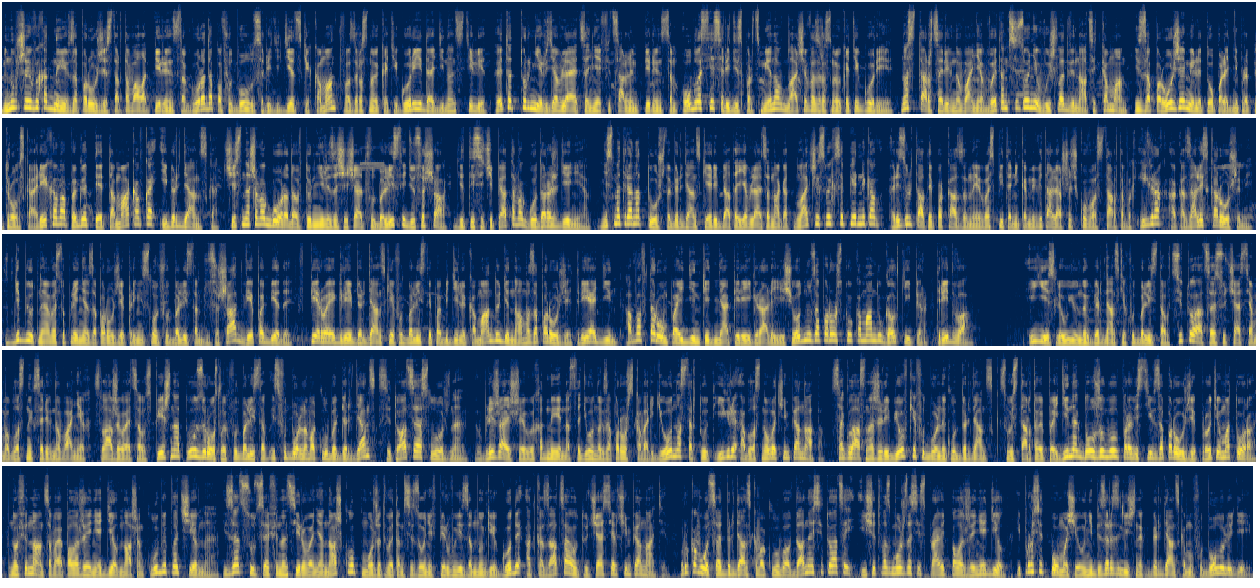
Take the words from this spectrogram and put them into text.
Минувшие выходные в Запорожье стартовало первенство города по футболу среди детских команд возрастной категории до 11 лет. Этот турнир является неофициальным первенством области среди спортсменов младшей возрастной категории. На старт соревнования в этом сезоне вышло 12 команд. Из Запорожья, Мелитополя, Днепропетровска, Орехова, ПГТ, Тамаковка и Бердянска. Честь нашего города в турнире защищают футболисты ДЮСШ 2005 года рождения. Несмотря на то, что бердянские ребята являются на год младше своих соперников, результаты, показанные воспитанниками Виталия Шачкова в стартовых играх, оказались хорошими. Дебютное выступление Запорожья принесло футболистам ДЮСШ две победы. В первой игре бердянские футболисты победили команду «Динамо Запорожье» 3-1, а во втором поединке дня переиграли еще одну запорожскую команду «Голкипер» 3-2. И если у юных бердянских футболистов ситуация с участием в областных соревнованиях слаживается успешно, то у взрослых футболистов из футбольного клуба «Бердянск» ситуация сложная. В ближайшие выходные на стадионах Запорожского региона стартуют игры областного чемпионата. Согласно жеребьевке, футбольный клуб «Бердянск» свой стартовый поединок должен был провести в Запорожье против «Мотора», но финансовое положение дел в нашем клубе плачевное. Из-за отсутствия финансирования наш клуб может в этом сезоне впервые за многие годы годы отказаться от участия в чемпионате. Руководство от Бердянского клуба в данной ситуации ищет возможность исправить положение дел и просит помощи у небезразличных к бердянскому футболу людей.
